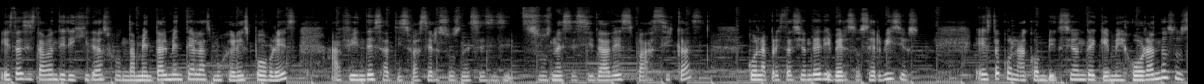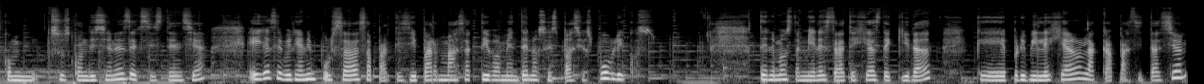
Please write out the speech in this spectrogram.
estas estaban dirigidas fundamentalmente a las mujeres pobres a fin de satisfacer sus, necesidades básicas con la prestación de diversos servicios. Esto con la convicción de que mejorando sus, condiciones de existencia, ellas se verían impulsadas a participar más activamente en los espacios públicos. Tenemos también estrategias de equidad que privilegiaron la capacitación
